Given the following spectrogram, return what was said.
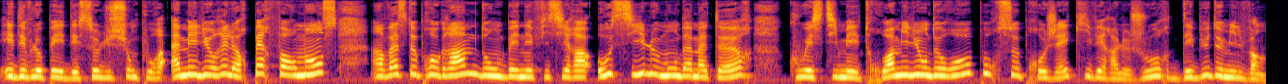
et développer des solutions pour améliorer leur performance. Un vaste programme dont bénéficiera aussi le monde amateur coût estimé 3 millions d'euros pour ce projet qui verra le jour début 2020.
